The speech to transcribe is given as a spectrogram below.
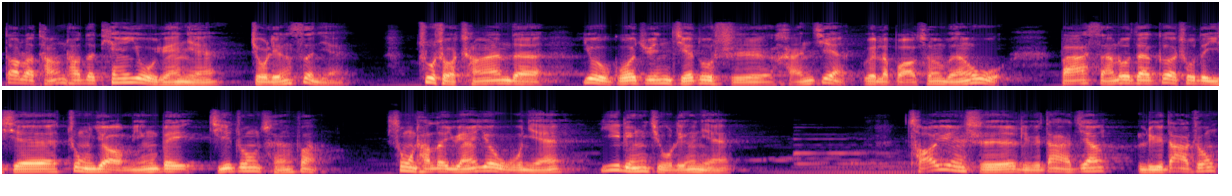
到了唐朝的天佑元年（九零四年），驻守长安的右国军节度使韩建为了保存文物，把散落在各处的一些重要名碑集中存放。宋朝的元佑五年（一零九零年），漕运使吕大江吕大中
